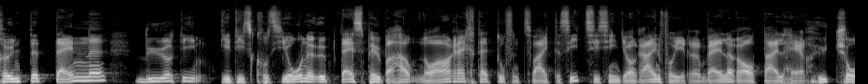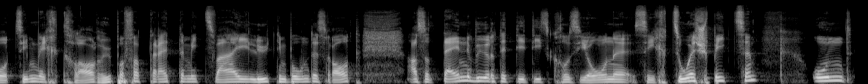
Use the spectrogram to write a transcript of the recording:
könnten dann würde die Diskussionen, ob die SP überhaupt noch Anrecht hat auf einen zweiten Sitz, sie sind ja rein von ihrem Wähleranteil her heute schon ziemlich klar übervertreten mit zwei Leuten im Bundesrat, also dann würden die Diskussionen sich zuspitzen und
